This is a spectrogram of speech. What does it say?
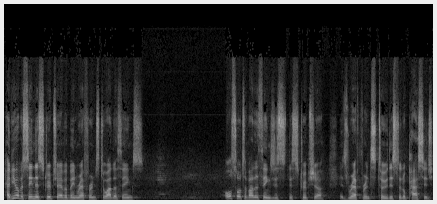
Have you ever seen this scripture ever been referenced to other things? All sorts of other things this, this scripture is referenced to, this little passage.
